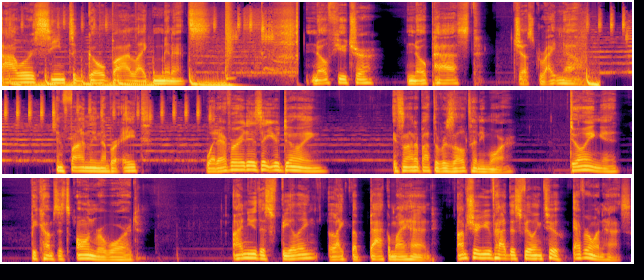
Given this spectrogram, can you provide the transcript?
hours seem to go by like minutes. No future, no past, just right now. And finally, number eight, whatever it is that you're doing, it's not about the result anymore. Doing it becomes its own reward. I knew this feeling like the back of my hand. I'm sure you've had this feeling too. Everyone has.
